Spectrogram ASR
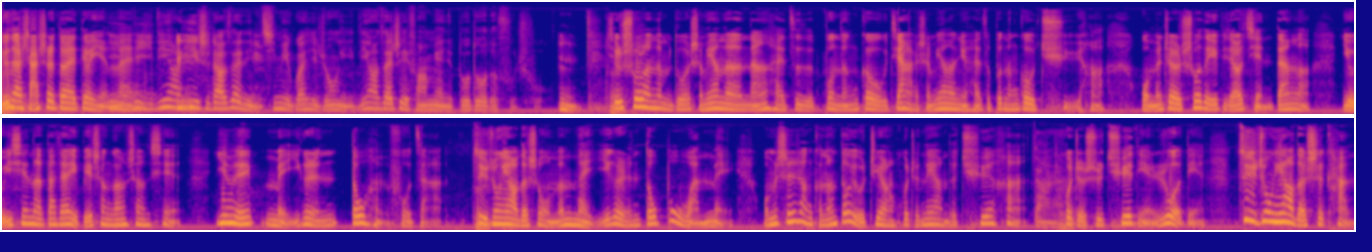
有点啥事儿都爱掉眼泪你。一定要意识到，在你们亲密关系中，一定要在这方面就多多的付出。嗯，其实说了那么多，什么样的男孩子不能够嫁，什么样的女孩子不能够娶哈，我们这儿说的也比较简单了。有一些呢，大家也别上纲上线，因为每一个人都很复杂。最重要的是，我们每一个人都不完美，我们身上可能都有这样或者那样的缺憾，当然，或者是缺点、弱点。最重要的是看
